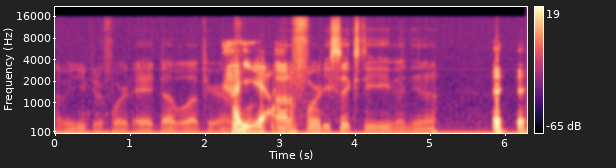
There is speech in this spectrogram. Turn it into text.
I mean, you could afford a double up here. On, Yeah. On a 40 60 even, you know?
